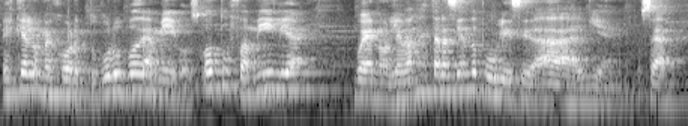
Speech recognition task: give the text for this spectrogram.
es que a lo mejor tu grupo de amigos o tu familia, bueno, le van a estar haciendo publicidad a alguien. O sea,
